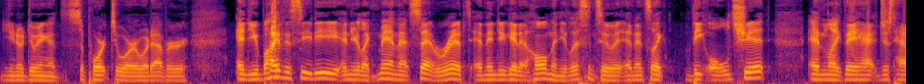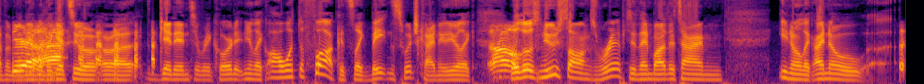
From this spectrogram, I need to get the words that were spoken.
you know doing a support tour or whatever and you buy the CD and you're like man that set ripped and then you get it home and you listen to it and it's like the old shit and like they ha- just haven't been able to get to or, uh, get in to record it and you're like oh what the fuck? It's like bait and switch kind of you're like Oh. well those new songs ripped and then by the time you know, like I know, uh,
